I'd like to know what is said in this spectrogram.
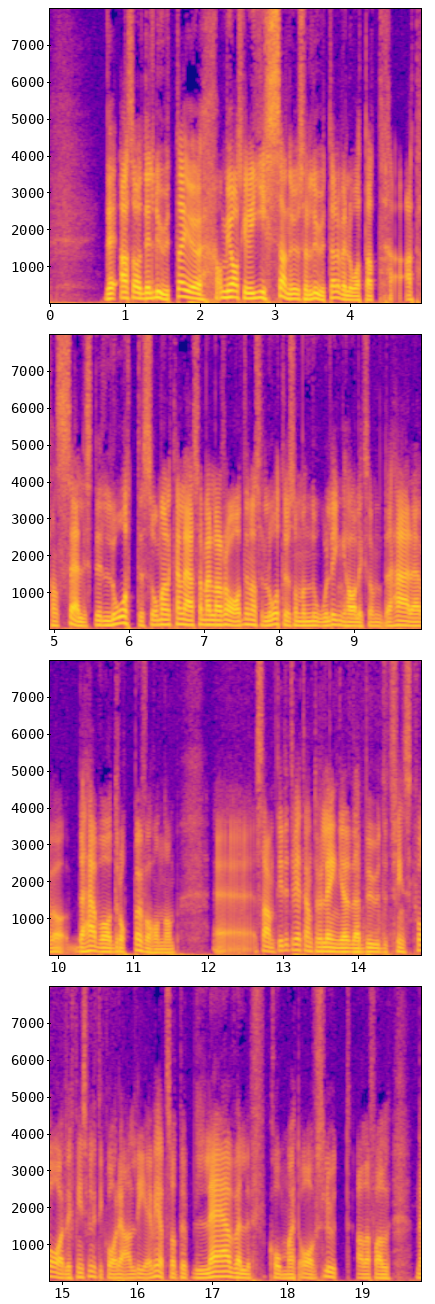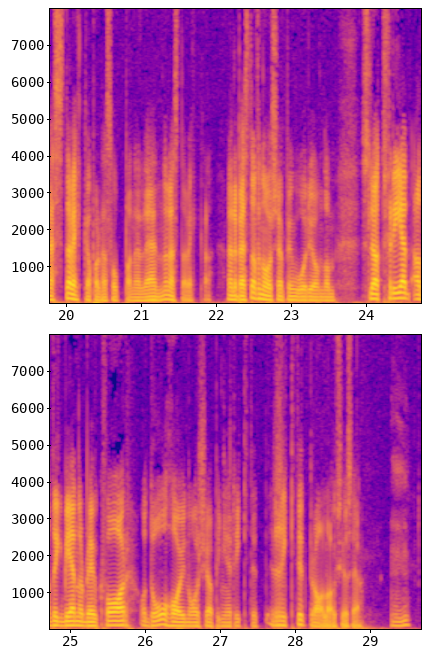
det, alltså det lutar ju, om jag skulle gissa nu så lutar det väl åt att, att han säljs. Det låter så, om man kan läsa mellan raderna så låter det som om Norling har liksom, det här, är, det här var droppen för honom. Eh, samtidigt vet jag inte hur länge det där budet finns kvar. Det finns väl inte kvar i all evighet så att det lär väl komma ett avslut i alla fall nästa vecka på den här soppan eller ännu nästa vecka. Men det bästa för Norrköping vore ju om de slöt fred, Adegbenor blev kvar och då har ju Norrköping en riktigt, riktigt bra lag skulle jag säga.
